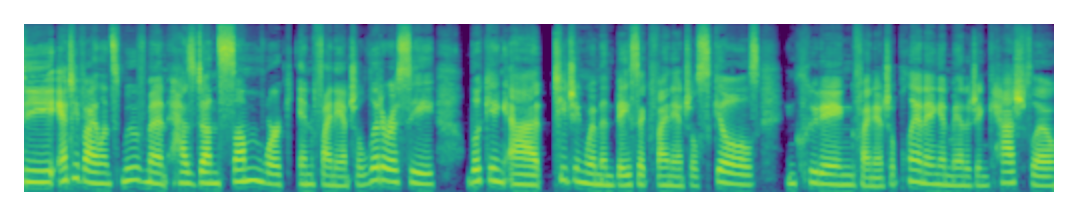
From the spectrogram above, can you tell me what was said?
the anti violence movement has done some work in financial literacy, looking at teaching women basic financial skills, including financial planning and managing cash flow.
